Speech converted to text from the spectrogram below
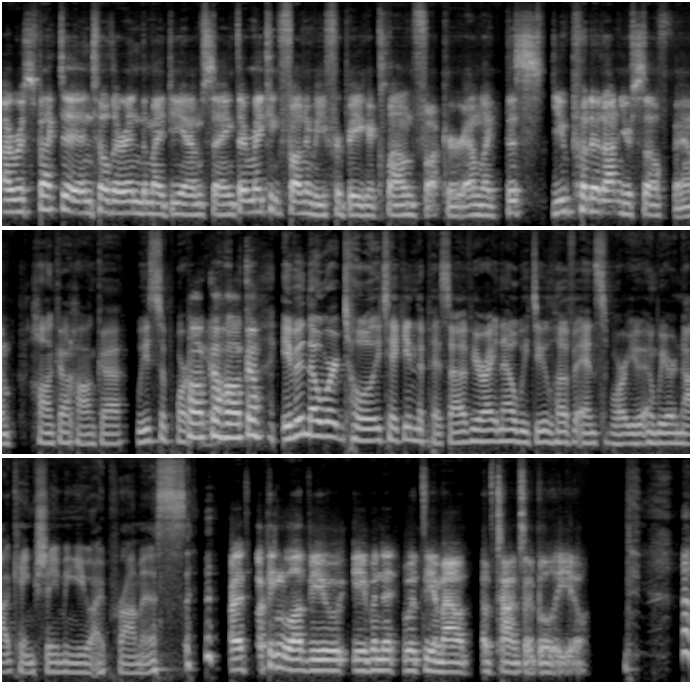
I respect it until they're into my DM saying they're making fun of me for being a clown fucker. I'm like, this you put it on yourself, fam. Honka honka. We support Honka you. honka. Even though we're totally taking the piss out of you right now, we do love and support you, and we are not kink shaming you. I promise. I fucking love you, even with the amount of times I bully you.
